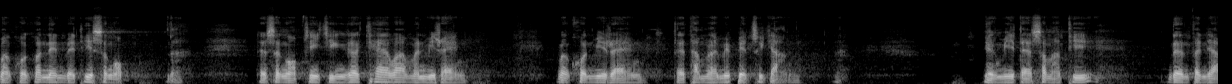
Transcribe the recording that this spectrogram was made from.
บางคนก็เน้นไปที่สงบ นะแต่สงบจริง ๆ ก็แค่ว่ามันมีแรง บางคนมีแรง แต่ทำอะไรไม่เป็นสักอย่างยังมีแต่สมาธิเดินปัญญา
